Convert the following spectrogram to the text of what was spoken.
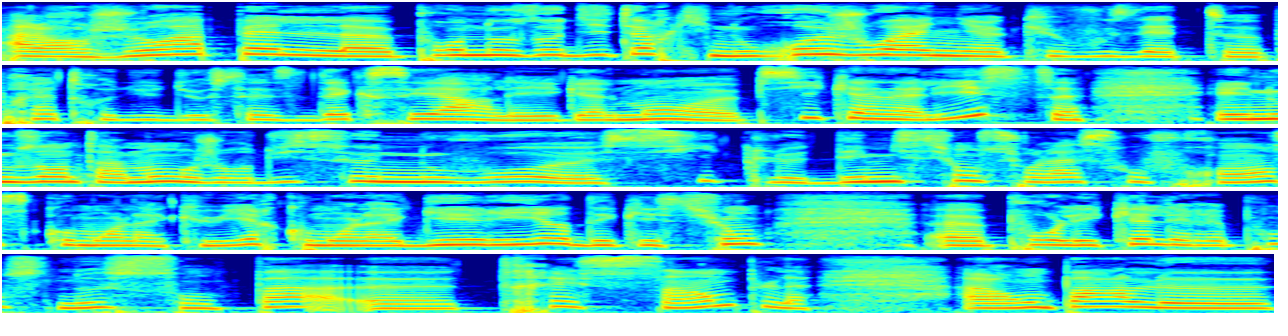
Alors je rappelle pour nos auditeurs qui nous rejoignent que vous êtes prêtre du diocèse d'Aix et également euh, psychanalyste et nous entamons aujourd'hui ce nouveau euh, cycle d'émissions sur la souffrance, comment l'accueillir, comment la guérir, des questions euh, pour lesquelles les réponses ne sont pas très simples. Alors on parle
